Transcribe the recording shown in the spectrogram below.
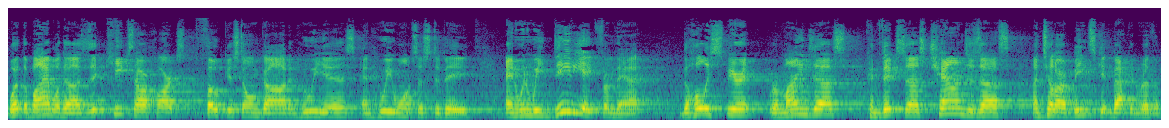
what the Bible does is it keeps our hearts focused on God and who He is and who He wants us to be. And when we deviate from that, the Holy Spirit reminds us, convicts us, challenges us until our beats get back in rhythm.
